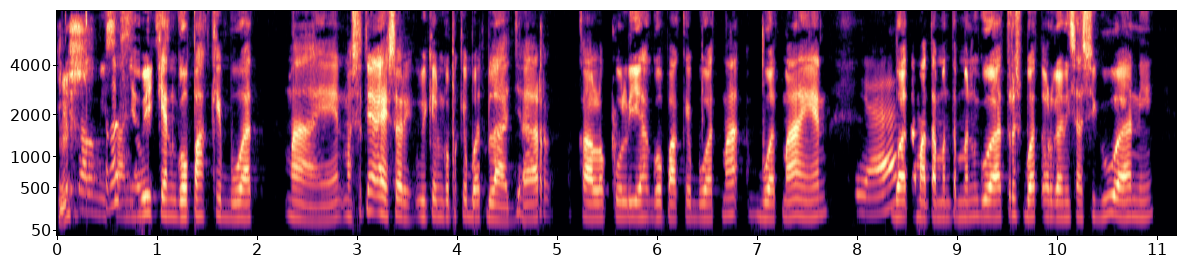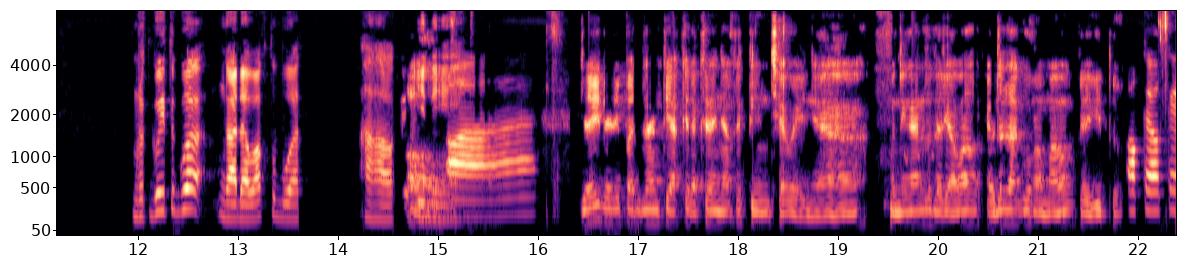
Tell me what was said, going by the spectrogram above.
Terus? kalau misalnya weekend gue pakai buat main maksudnya eh sorry weekend gue pakai buat belajar kalau kuliah gue pakai buat ma buat main, Iya. buat sama teman-teman gue, terus buat organisasi gue nih. Menurut gue itu gue nggak ada waktu buat hal-hal kayak Oh. gini. Ah, Jadi daripada nanti akhir-akhirnya nyakitin ceweknya, mendingan lu dari awal ya udahlah gue nggak mau kayak gitu. oke oke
